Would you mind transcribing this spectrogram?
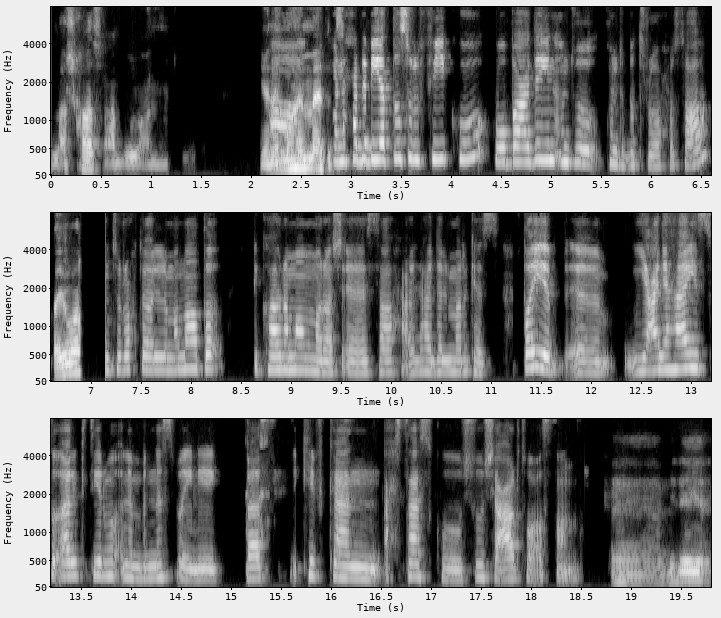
الأشخاص اللي عم بيقولوا عنهم. يعني آه مهمات. كان حدا بيتصل فيكوا وبعدين أنتوا كنتوا بتروحوا صح؟ أيوة. أنتوا رحتوا المناطق بكهرمان مرش آه صح على هذا المركز. طيب آه يعني هاي السؤال كتير مؤلم بالنسبة لي بس كيف كان احساسكوا شو شعرتوا أصلا؟ آه، بداية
